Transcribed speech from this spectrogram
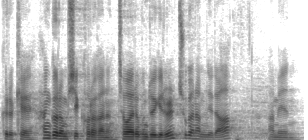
그렇게 한 걸음씩 걸어가는 저와 여러분 되기를 축원합니다. 아멘.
